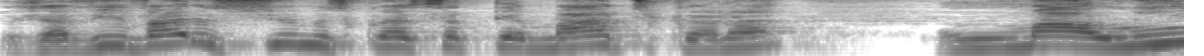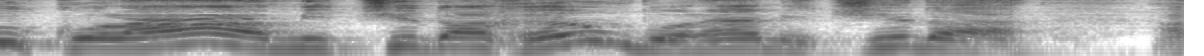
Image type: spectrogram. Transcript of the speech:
Eu já vi vários filmes com essa temática, né? Um maluco lá, metido a Rambo, né? Metido a, a,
